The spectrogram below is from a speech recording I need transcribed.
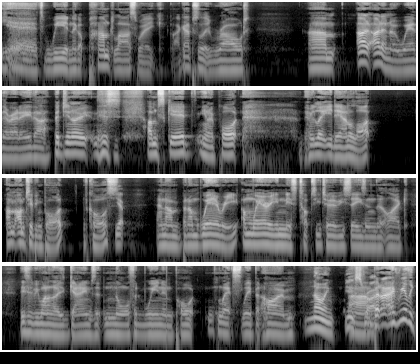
yeah, it's weird. And they got pumped last week, like absolutely rolled. Um, I I don't know where they're at either. But you know, this I'm scared. You know, Port, who let you down a lot. I'm I'm tipping Port, of course. Yep. And I'm but I'm wary. I'm wary in this topsy turvy season that like this would be one of those games that North would win and Port let slip at home. knowing yes, Um, right. But I really,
